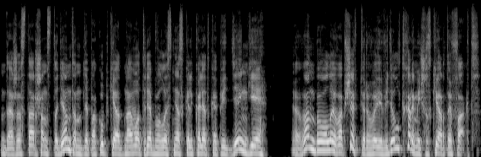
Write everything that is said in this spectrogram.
Даже старшим студентам для покупки одного требовалось несколько лет копить деньги. Ван Буэлэ вообще впервые видел дхармический артефакт.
